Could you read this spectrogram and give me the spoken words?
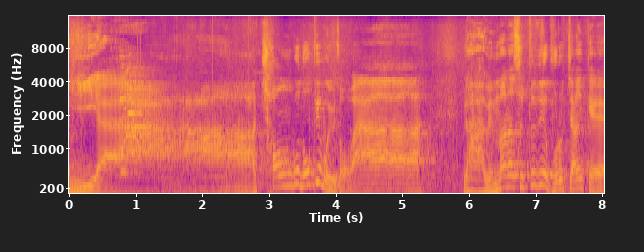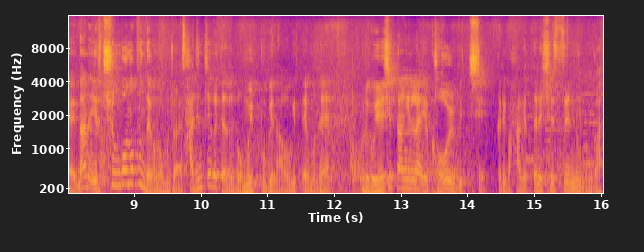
이야 청구 높이 보이소 와. 야 웬만한 스튜디오 부럽지 않게 나는 이런 층고 높은 데가 너무 좋아요 사진 찍을 때도 너무 이쁘게 나오기 때문에 그리고 예식 당일날 이 거울 위치 그리고 하객들이 쉴 수 있는 공간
